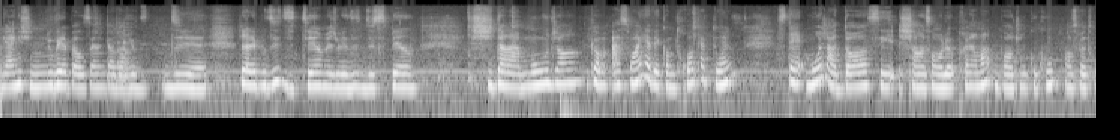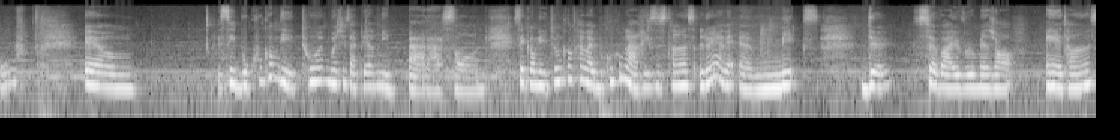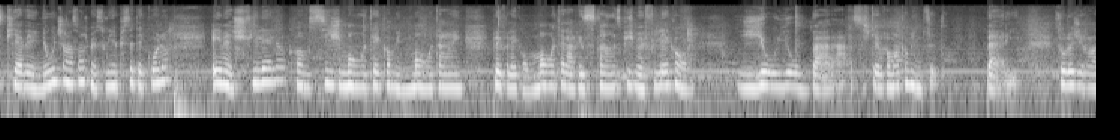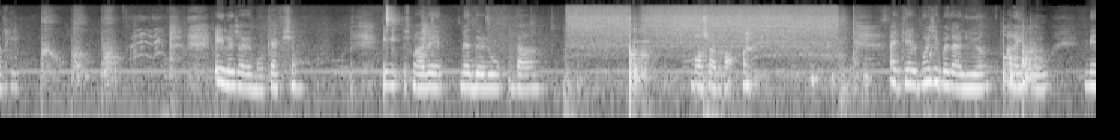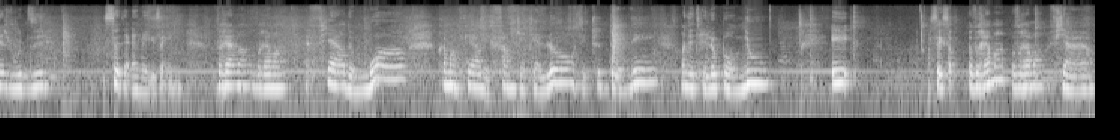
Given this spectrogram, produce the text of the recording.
gang, je suis une nouvelle personne quand j'arrive du. euh, J'allais vous dire du thé, mais je voulais dire du spin. Je suis dans la mood, genre. Comme à soir, il y avait comme 3-4 tunes. C'était. Moi, j'adore ces chansons-là. Premièrement, bonjour, coucou, on se retrouve. Et, euh, c'est beaucoup comme des tunes, moi je les appelle mes badass songs. C'est comme les tunes qu'on travaille beaucoup comme la résistance. Là, il y avait un mix de Survivor, mais genre intense. Puis il y avait une autre chanson, je me souviens plus c'était quoi là. Et mais je filais là comme si je montais comme une montagne. Puis là, il fallait qu'on montait la résistance. Puis je me filais comme yo-yo badass. J'étais vraiment comme une petite baddie. So là, j'ai rentré. Et là, j'avais mon capuchon. Et je m'en vais mettre de l'eau dans mon chaudron. à quel point j'ai pas d'allure. I know. Mais je vous dis, c'était amazing. Vraiment, vraiment fière de moi. Vraiment fière des femmes qui étaient là. On s'est toutes données. On était là pour nous. Et c'est ça. Vraiment, vraiment fière.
